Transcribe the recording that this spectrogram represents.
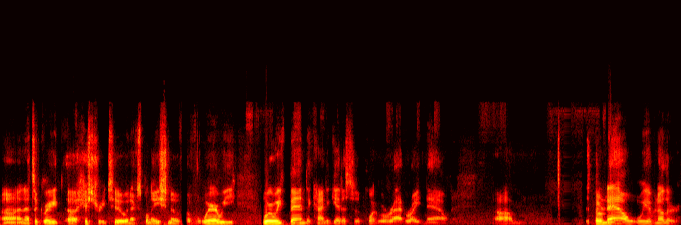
uh, and that's a great uh, history too, an explanation of, of where we where we've been to kind of get us to the point where we're at right now. Um, so now we have another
